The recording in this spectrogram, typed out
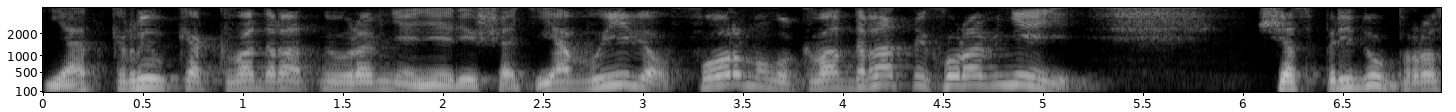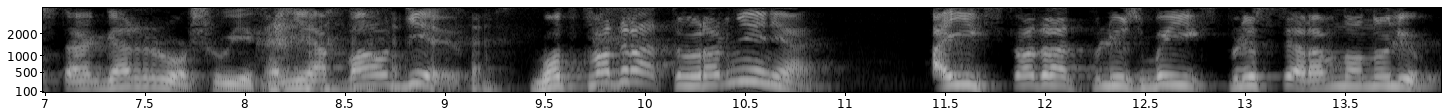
я открыл, как квадратные уравнения решать. Я вывел формулу квадратных уравнений. Сейчас приду, просто огорошу их, они обалдеют. Вот квадратное уравнение, а x квадрат плюс bx плюс c равно нулю.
